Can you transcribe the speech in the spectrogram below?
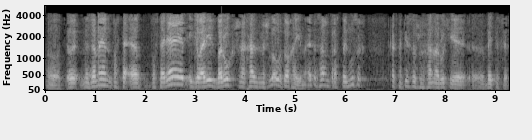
Вот. Мезамен повторяет и говорит Барух Шахал Намешло Туахаину. Это самый простой нусах, как написано в Шухана Рухе Бейтесес.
